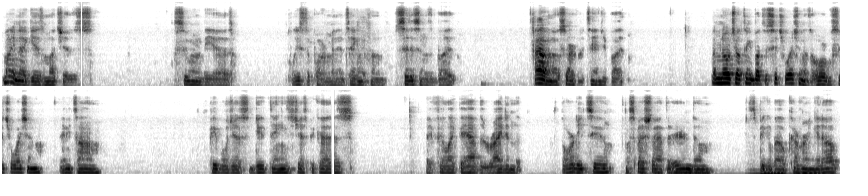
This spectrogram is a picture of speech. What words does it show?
might not get as much as suing the uh, police department and taking it from citizens, but I don't know. Sorry for the tangent, but let me know what y'all think about the situation. It's a horrible situation. Anytime people just do things just because they feel like they have the right and the authority to, especially after hearing them speak about covering it up.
